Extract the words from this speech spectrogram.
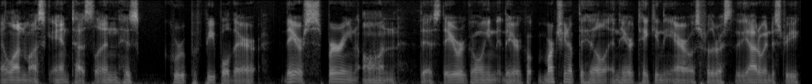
Elon Musk, and Tesla and his group of people there, they are spurring on this. They are going, they are marching up the hill, and they are taking the arrows for the rest of the auto industry.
